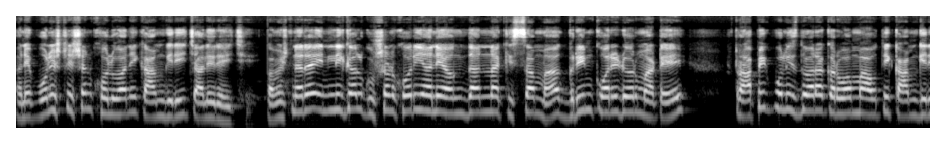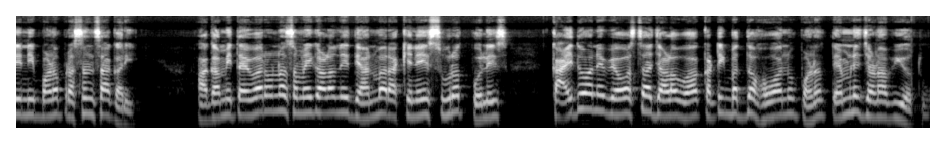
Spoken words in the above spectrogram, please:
અને પોલીસ સ્ટેશન ખોલવાની કામગીરી ચાલી રહી છે. કમિશનરે ઇનલીગલ ઘૂસણખોરી અને અંગદાનના કિસ્સામાં ગ્રીન કોરિડોર માટે ટ્રાફિક પોલીસ દ્વારા કરવામાં આવતી કામગીરીની પણ પ્રશંસા કરી. આગામી તહેવારોના સમયગાળાને ધ્યાનમાં રાખીને સુરત પોલીસ કાયદો અને વ્યવસ્થા જાળવવા કટિબદ્ધ હોવાનું પણ તેમણે જણાવ્યું હતું.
